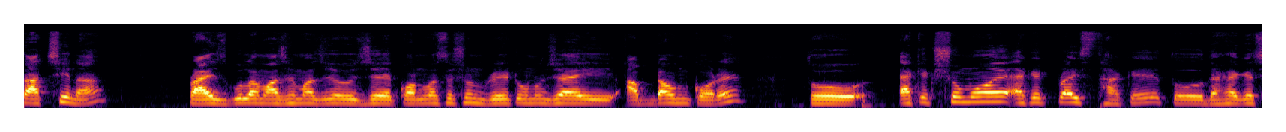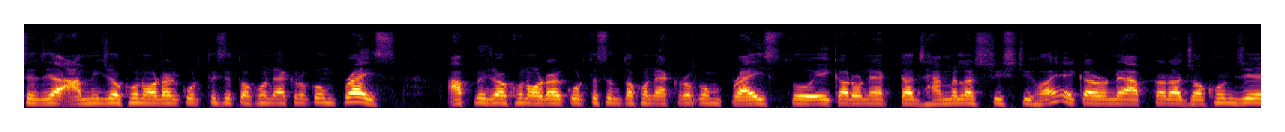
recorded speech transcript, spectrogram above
চাচ্ছি না। প্রাইসগুলো মাঝে মাঝে ওই যে কনভারসেশন রেট অনুযায়ী আপ ডাউন করে। তো এক এক সময় এক এক প্রাইস থাকে। তো দেখা গেছে যে আমি যখন অর্ডার করতেছি তখন একরকম প্রাইস আপনি যখন অর্ডার করতেছেন তখন একরকম প্রাইস তো এই কারণে একটা ঝামেলার সৃষ্টি হয়। এই কারণে আপনারা যখন যে,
